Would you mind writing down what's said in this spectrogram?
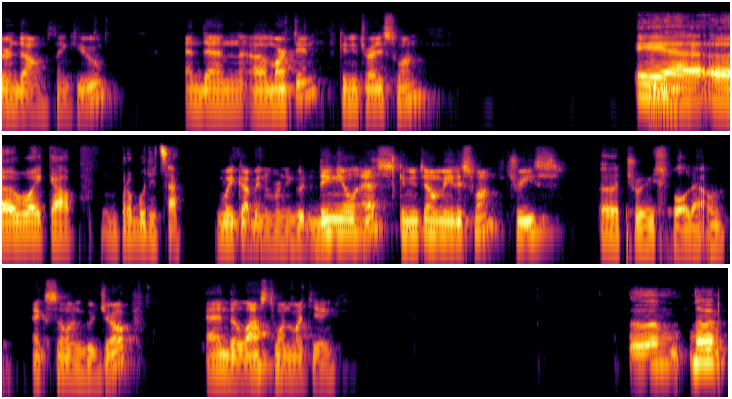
Turn down. Thank you. And then uh, Martin, can you try this one? Yeah, uh, wake up. Probudit se. Wake up in the morning. Good. Daniel S. Can you tell me this one? Trees. Uh, trees fall down. Excellent. Good job. And the last one, Matěj. Um, nevím.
